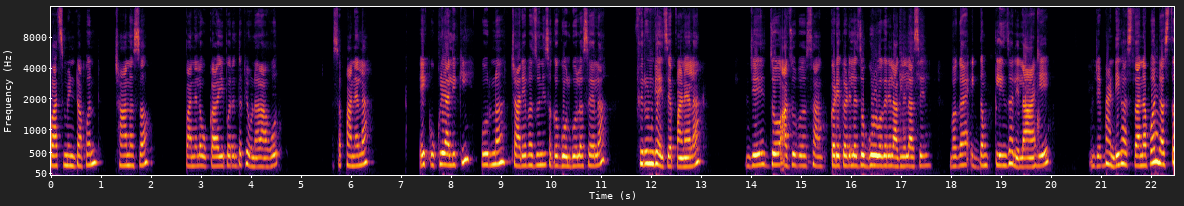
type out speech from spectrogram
पाच मिनिटं आपण छान असं पाण्याला उकाळाईपर्यंत ठेवणार आहोत. असं पाण्याला एक उकळी आली की पूर्ण चारे बाजूनी सगळं गोल गोल असं याला फिरून घ्यायचं आहे पाण्याला. म्हणजे जो आजूब सा कडेकडेला जो गुळ वगैरे लागलेला असेल बघा एकदम क्लीन झालेला आहे. म्हणजे भांडी घासताना पण जास्त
